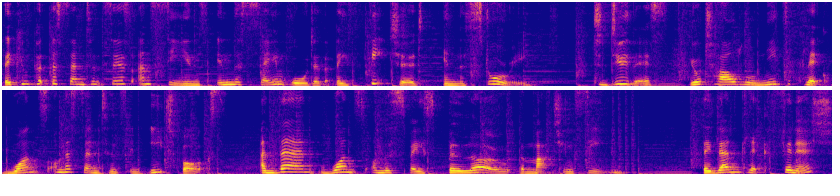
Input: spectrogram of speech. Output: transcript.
they can put the sentences and scenes in the same order that they featured in the story. To do this, your child will need to click once on the sentence in each box and then once on the space below the matching scene. They then click Finish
